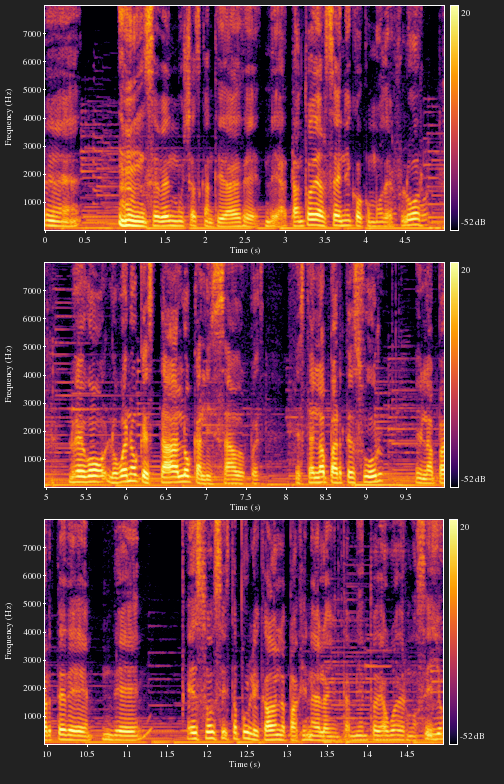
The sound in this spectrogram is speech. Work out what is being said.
eh, se ven muchas cantidades de, tanto de arsénico como de flúor. Luego, lo bueno que está localizado, pues está en la parte sur, en la parte de, de eso sí está publicado en la página del Ayuntamiento de Agua de Hermosillo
